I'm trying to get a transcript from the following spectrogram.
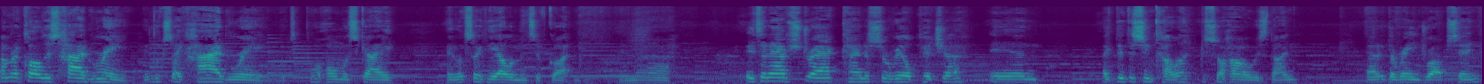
I'm going to call this Hard Rain. It looks like hard rain. It's a poor homeless guy. And it looks like the elements have gotten. And uh, it's an abstract, kind of surreal picture. And I did this in color. You saw how it was done the raindrops in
